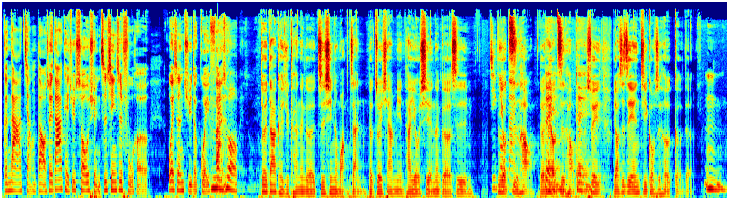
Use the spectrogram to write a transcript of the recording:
跟大家讲到，所以大家可以去搜寻知心是符合卫生局的规范，没错，没错。对，大家可以去看那个知心的网站的最下面，它有写那个是有字号，对，它有字号的，所以表示这间机构是合格的。嗯，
